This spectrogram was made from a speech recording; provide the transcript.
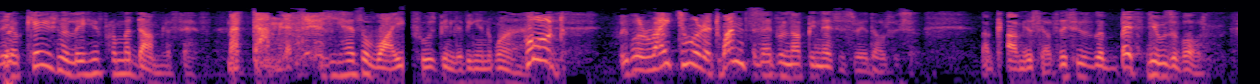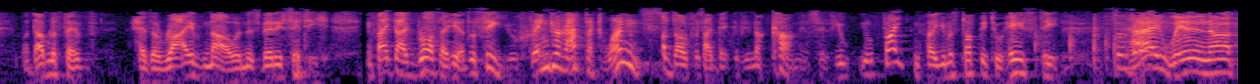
They occasionally hear from Madame Lefebvre. Madame Lefebvre. He has a wife who's been living in Rouen. Good. We will write to her at once. That will not be necessary, Adolphus. Now calm yourself. This is the best news of all. Madame Lefebvre has arrived now in this very city. In fact, I brought her here to see you. Bring her up at once. Adolphus, I beg of you, now calm yourself. You, you'll frighten her. You must not be too hasty. So I will not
